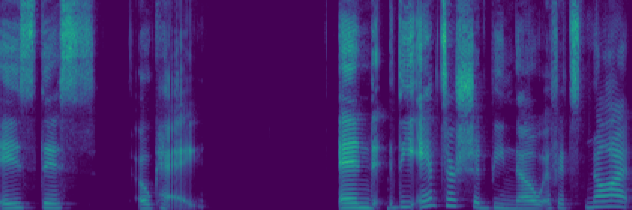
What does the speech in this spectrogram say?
is this okay? And the answer should be no. If it's not,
